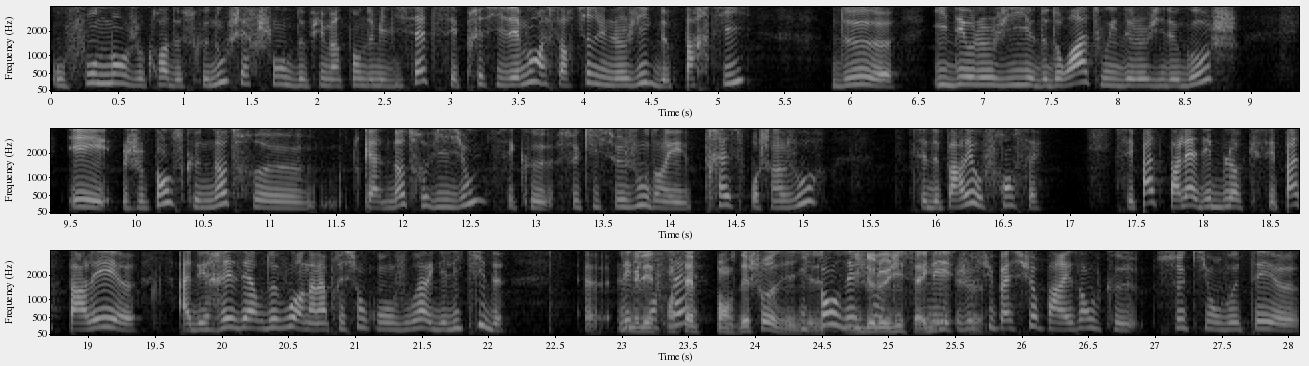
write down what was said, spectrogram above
au fondement, je crois, de ce que nous cherchons depuis maintenant 2017, c'est précisément à sortir d'une logique de parti, de idéologie de droite ou idéologie de gauche. Et je pense que notre, en tout cas, notre vision, c'est que ce qui se joue dans les 13 prochains jours, c'est de parler aux Français c'est pas de parler à des blocs, c'est pas de parler euh, à des réserves de voix. On a l'impression qu'on jouerait avec des liquides. euh, mais les Français pensent des choses. Ils pensent des choses, ça mais existe. je ne suis pas sûre, par exemple, que ceux qui ont voté euh,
